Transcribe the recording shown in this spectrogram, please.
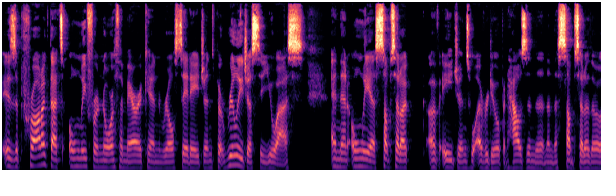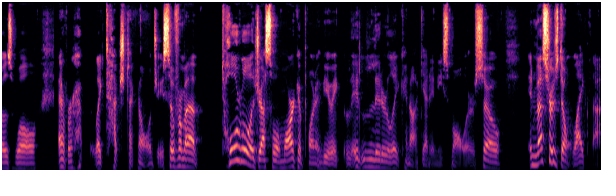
is a product that's only for North American real estate agents, but really just the US. And then only a subset of, of agents will ever do open houses, and then the subset of those will ever like touch technology. So from a total addressable market point of view, it, it literally cannot get any smaller. So investors don't like that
